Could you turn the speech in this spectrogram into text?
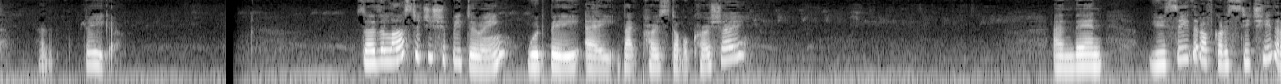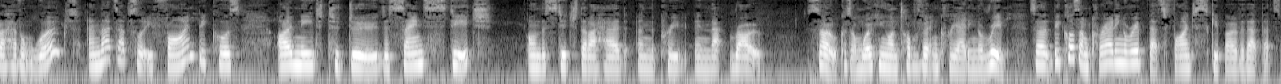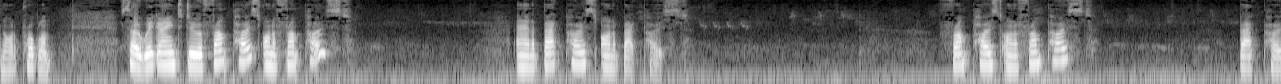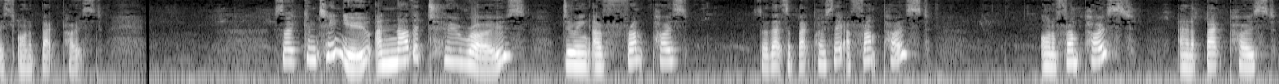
There you go. So the last stitch you should be doing would be a back post double crochet and then you see that I've got a stitch here that I haven't worked and that's absolutely fine because I need to do the same stitch on the stitch that I had in the pre in that row. So, because I'm working on top of it and creating a rib. So, because I'm creating a rib, that's fine to skip over that. That's not a problem. So, we're going to do a front post on a front post and a back post on a back post. Front post on a front post, back post on a back post. So continue another two rows doing a front post, so that's a back post there, a front post on a front post and a back post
